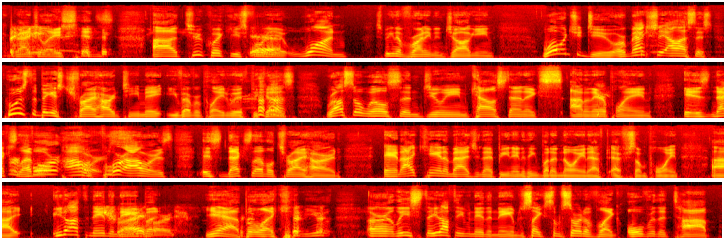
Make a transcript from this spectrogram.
Congratulations. uh, two quickies for Yeah. you. One, speaking of running and jogging, what would you do? Or actually, I'll ask this: Who is the biggest try-hard teammate you've ever played with? Because Russell Wilson doing calisthenics on an airplane is next For level. four for hours. four hours is next level try-hard, and I can't imagine that being anything but annoying after, after some point. Uh, you don't have to name the name, but Try-hard. yeah, but like, can you, or at least you don't have to even name the name, just like some sort of like over the top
